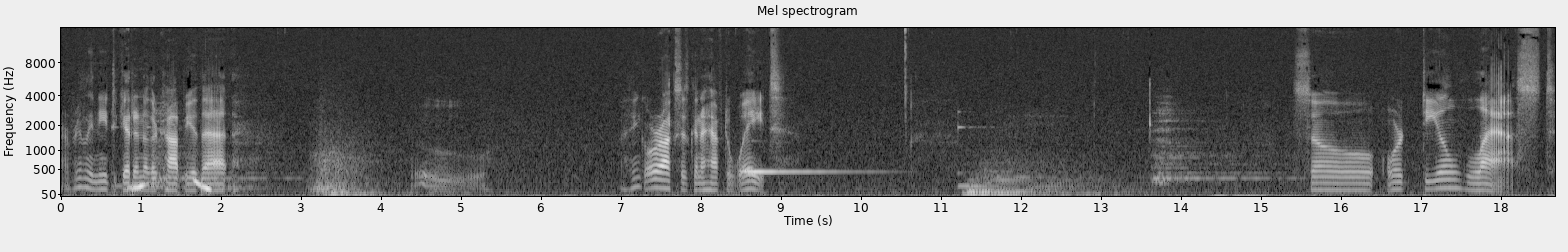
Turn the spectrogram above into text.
I really need to get another copy of that. Ooh. I think Aurochs is going to have to wait. So, ordeal last.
